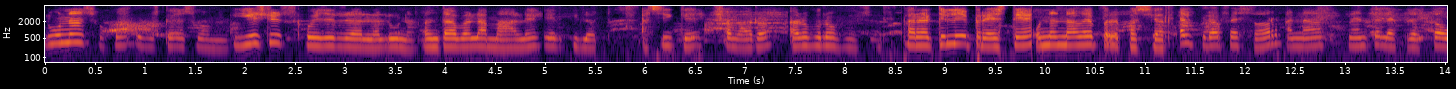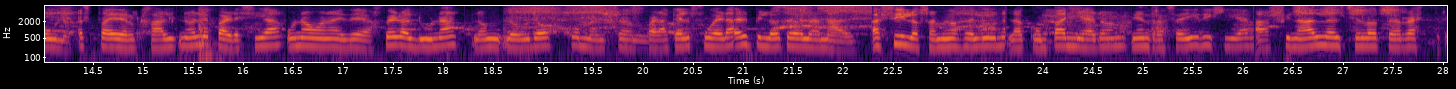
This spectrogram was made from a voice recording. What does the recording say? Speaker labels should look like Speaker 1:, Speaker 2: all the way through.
Speaker 1: Luna se fue a buscar a su amigo y ellos fueron a la luna. Contaba la madre el piloto. Así que llamaron al profesor para que le preste una nave para pasear. El profesor anualmente les prestó una. A Spider-Hulk no le parecía una buena idea, pero Luna logró convencerlo para que él fuera el piloto de la nave. Así los amigos de Luna la acompañaron mientras se dirigían al final del cielo terrestre.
